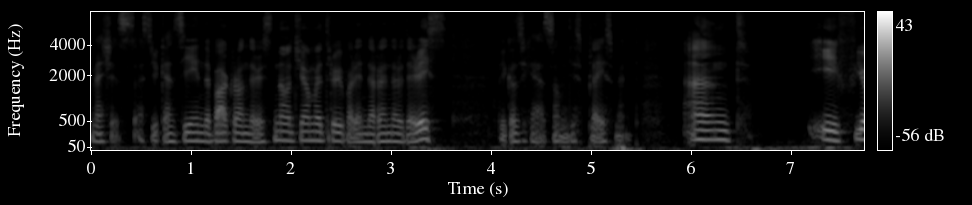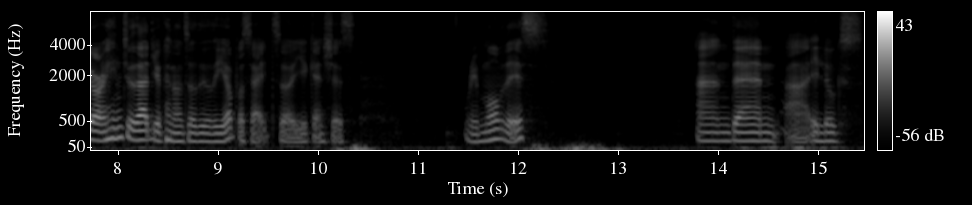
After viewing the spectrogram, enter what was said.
meshes. As you can see in the background, there is no geometry, but in the render there is because it has some displacement. And if you're into that, you can also do the opposite. So you can just remove this and then uh, it looks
